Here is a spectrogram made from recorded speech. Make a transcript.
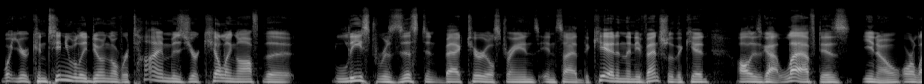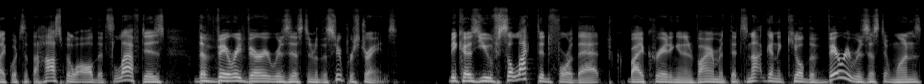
what you're continually doing over time is you're killing off the least resistant bacterial strains inside the kid and then eventually the kid all he's got left is, you know, or like what's at the hospital all that's left is the very very resistant of the super strains because you've selected for that by creating an environment that's not going to kill the very resistant ones,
